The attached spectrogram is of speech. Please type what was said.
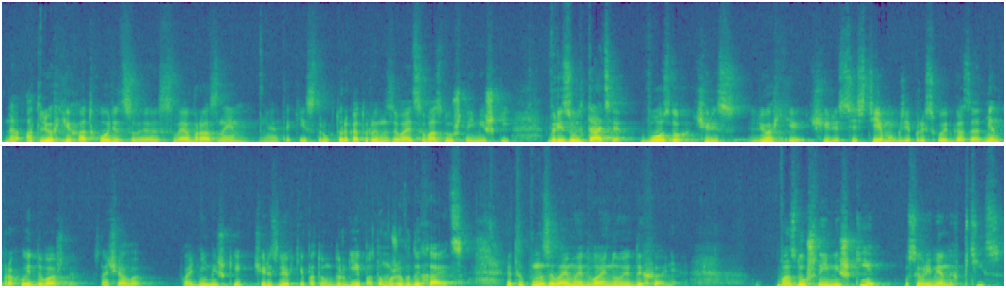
Да? От легких отходят своеобразные э, такие структуры, которые называются воздушные мешки. В результате воздух через легкие, через систему, где происходит газообмен, проходит дважды. Сначала в одни мешки через легкие, потом в другие, потом уже выдыхается. Это так называемое двойное дыхание. Воздушные мешки у современных птиц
